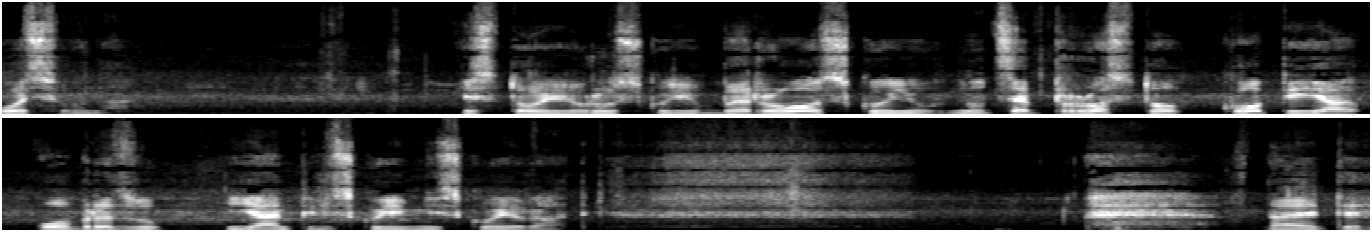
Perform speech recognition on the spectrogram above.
Ось вона. І з тою руською берозкою. Ну, це просто копія образу Ямпільської міської ради. Знаєте,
